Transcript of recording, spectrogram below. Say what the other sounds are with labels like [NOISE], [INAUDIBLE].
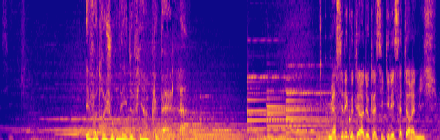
Classique. Et votre journée devient plus belle. Merci d'écouter Radio Classique, il est 7h30. –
